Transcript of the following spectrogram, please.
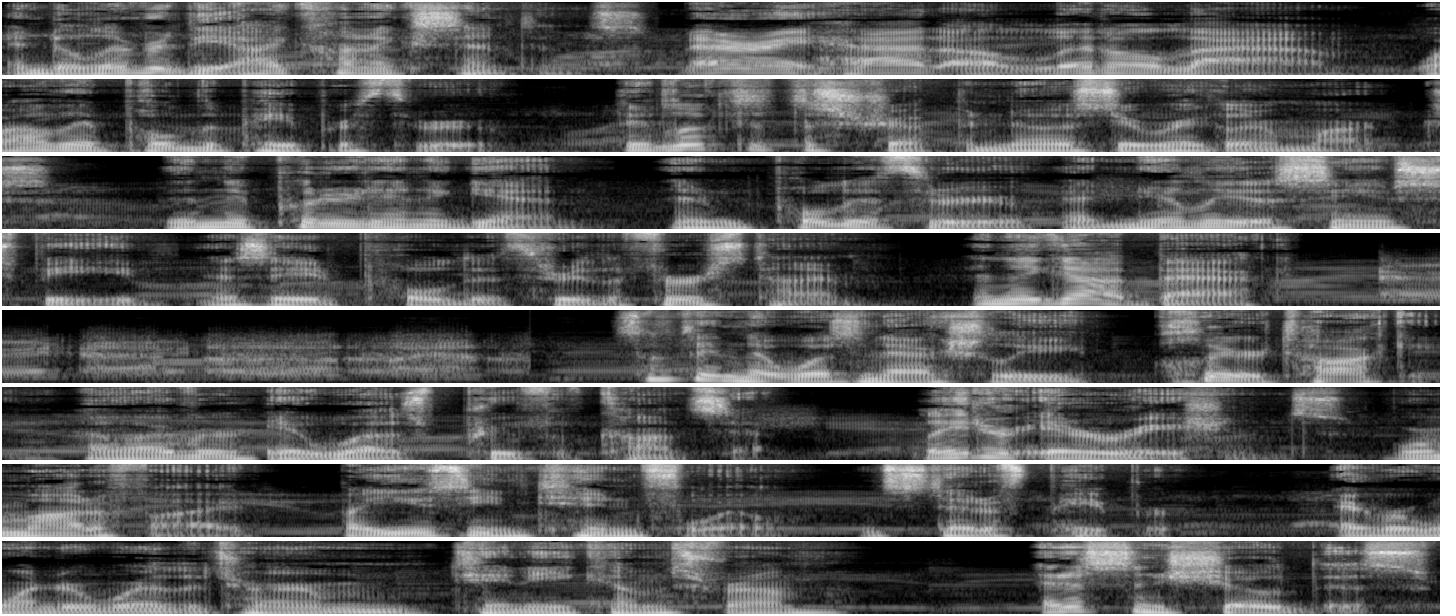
and delivered the iconic sentence, Mary had a little lamb, while they pulled the paper through. They looked at the strip and noticed irregular marks. Then they put it in again and pulled it through at nearly the same speed as they had pulled it through the first time. And they got back something that wasn't actually clear talking. However, it was proof of concept. Later iterations were modified by using tinfoil instead of paper. Ever wonder where the term tinny comes from? Edison showed this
